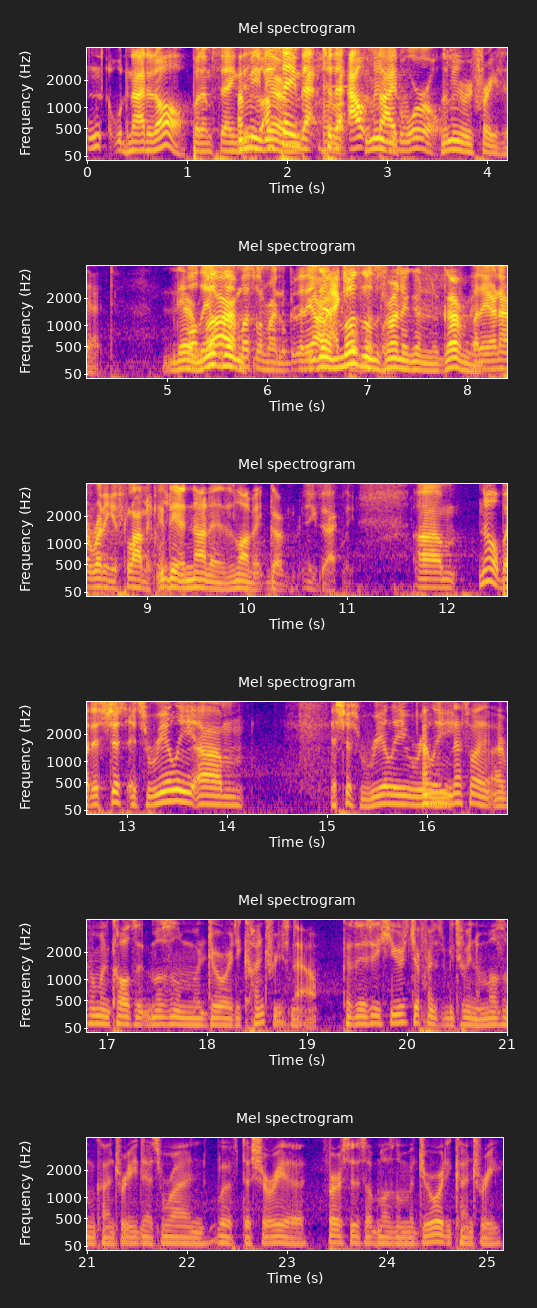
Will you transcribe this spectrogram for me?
N- not at all. But I'm saying I mean, is, I'm saying that to the up. Let me- outside world. let me rephrase that. They're well, they Muslims. are Muslim run. They are they're Muslims, Muslims, running the government. but they are not running Islamically. They're not an Islamic government. Exactly. Um, no, but it's just it's really um, it's just really I really mean, that's why everyone calls it Muslim majority countries now. Because there's a huge difference between a Muslim country that's run with the Sharia versus a Muslim majority country.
